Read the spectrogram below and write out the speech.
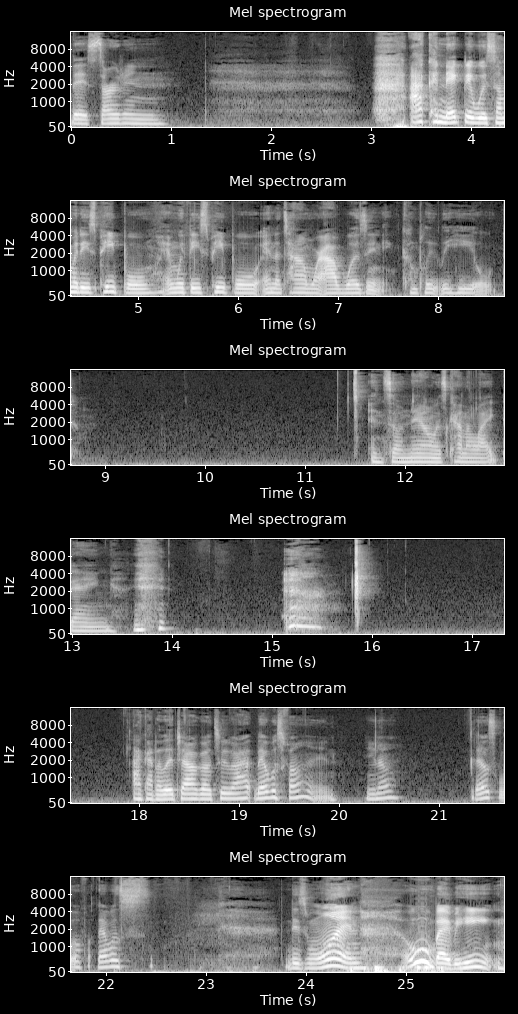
that certain I connected with some of these people and with these people in a time where I wasn't completely healed. And so now it's kind of like, dang. I gotta let y'all go too. I, that was fun, you know. That was a little. That was this one. Ooh, baby, he.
